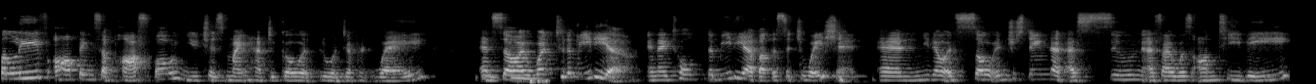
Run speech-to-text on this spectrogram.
believe all things are possible. You just might have to go it through a different way. And so I mm-hmm. went to the media and I told the media about the situation. And, you know, it's so interesting that as soon as I was on TV,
